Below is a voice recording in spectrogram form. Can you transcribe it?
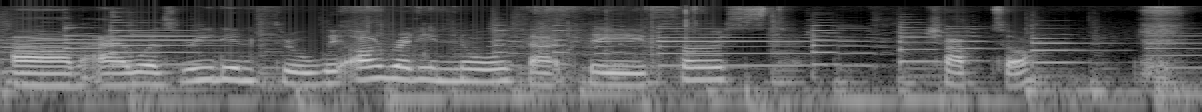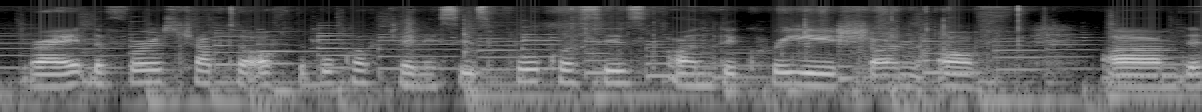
Um, I was reading through. We already know that the first chapter right? The first chapter of the book of Genesis focuses on the creation of um, the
